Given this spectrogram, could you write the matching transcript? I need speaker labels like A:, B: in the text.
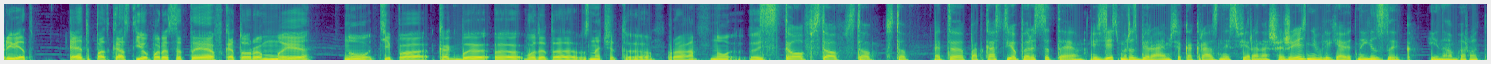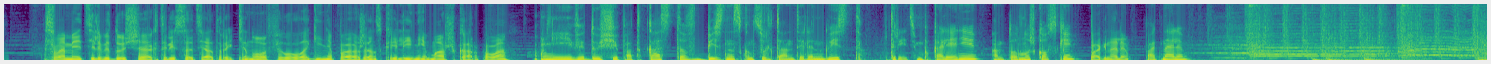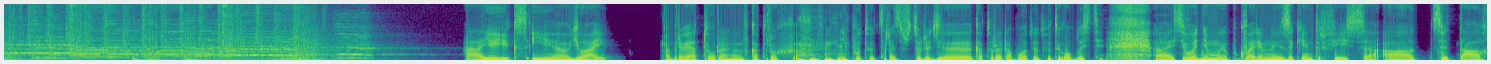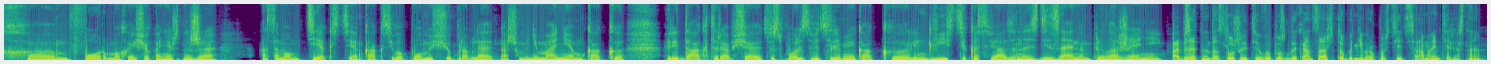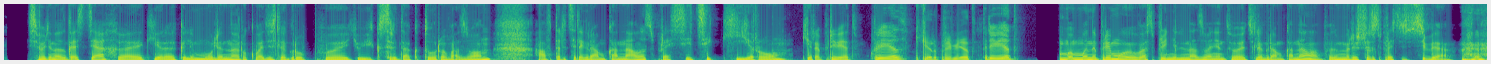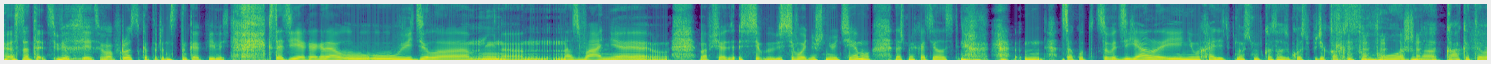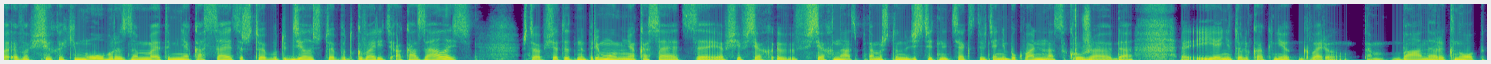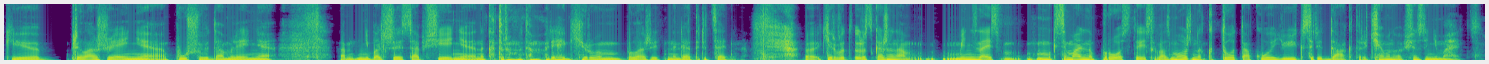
A: Привет! Это подкаст Ёпар СТ, в котором мы ну, типа, как бы э, вот это, значит, э, про... Ну,
B: э... Стоп, стоп, стоп, стоп. Это подкаст Ёпар СТ, и здесь мы разбираемся, как разные сферы нашей жизни влияют на язык, и наоборот.
A: С вами телеведущая, актриса театра и кино, филологиня по женской линии Маша Карпова.
B: И ведущий подкастов, бизнес-консультант и лингвист в третьем поколении Антон Лужковский.
A: Погнали.
B: Погнали. А UX и UI аббревиатуры, в которых не путаются разве что люди, которые работают в этой области. А сегодня мы поговорим на языке интерфейса о цветах, эм, формах, а еще, конечно же, о самом тексте, как с его помощью управляют нашим вниманием, как редакторы общаются с пользователями, как лингвистика связана с дизайном приложений.
A: Обязательно дослушайте выпуск до конца, чтобы не пропустить самое интересное.
B: Сегодня у нас в гостях э, Кира Калимулина, руководитель группы UX-редактура «Вазон», автор телеграм-канала «Спросите Киру». Кира, привет.
C: Привет.
A: Кира, привет.
C: Привет.
B: Мы напрямую восприняли название твоего телеграм-канала, поэтому решили спросить у себя, задать тебе все эти вопросы, которые у нас накопились. Кстати, я когда увидела название, вообще сегодняшнюю тему, знаешь, мне хотелось закутаться в одеяло и не выходить, потому что мне казалось, господи, как сложно, как это вообще, каким образом это меня касается, что я буду делать, что я буду говорить. Оказалось, что вообще-то это напрямую меня касается и вообще всех, всех нас, потому что, ну, действительно, тексты, ведь они буквально нас окружают окружают, да, я не только о книгах говорю, там баннеры, кнопки, приложения, пуш-уведомления, небольшие сообщения, на которые мы там реагируем положительно или отрицательно. Э, Кир, вот расскажи нам, я не знаю, максимально просто, если возможно, кто такой UX-редактор, чем он вообще занимается?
